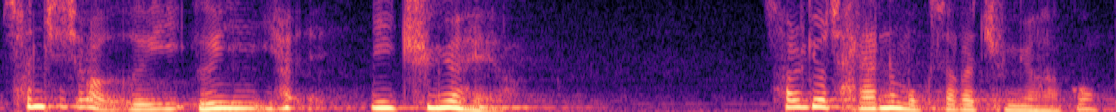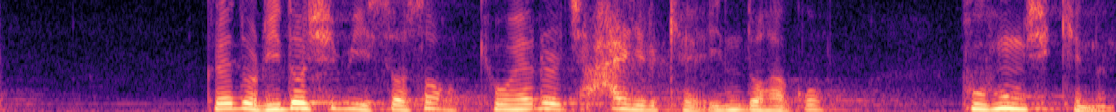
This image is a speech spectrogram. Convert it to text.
선지자와 의, 의인이 중요해요. 설교 잘하는 목사가 중요하고, 그래도 리더십이 있어서 교회를 잘 이렇게 인도하고 부흥시키는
